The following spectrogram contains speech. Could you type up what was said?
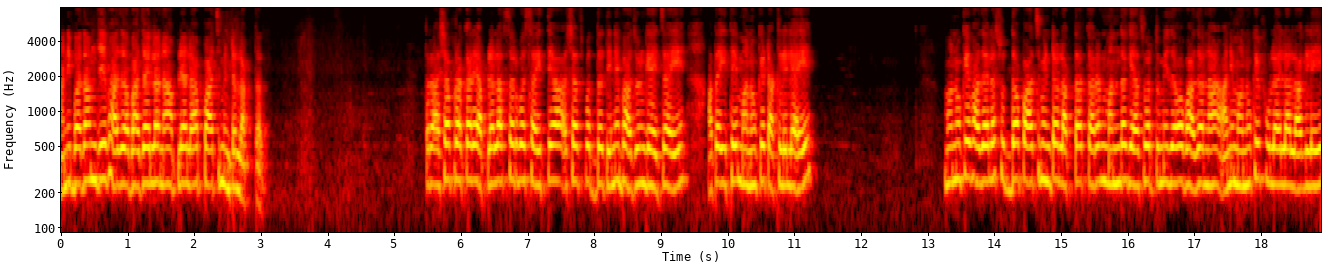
आणि बदाम जे भाजा भाजायला ना आपल्याला पाच मिनटं लागतात. तर अशा प्रकारे आपल्याला सर्व साहित्य अशाच पद्धतीने भाजून घ्यायचं आहे. आता इथे मनुके टाकलेले आहे. मनुके भाजायला सुद्धा पाच मिनटं लागतात कारण मंद गॅसवर तुम्ही जेव्हा भाजाल आणि मनुके फुलायला लागले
